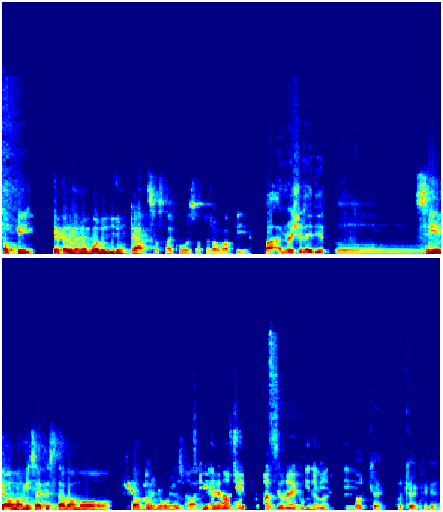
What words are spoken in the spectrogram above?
Ok, che per me non vuole dire un cazzo sta cosa, però va bene. Ma a noi ce l'hai detto... Sì, no, ma mi sa che stavamo, stavamo noi, o sbaglio? Sì, credo sia informazione condivisa. davanti. Ok, ok, ok.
